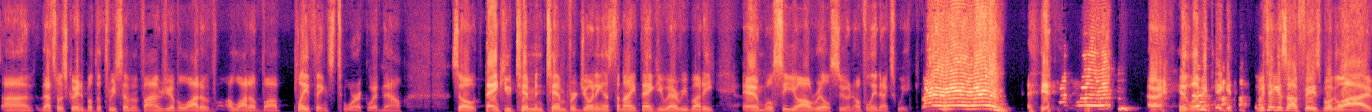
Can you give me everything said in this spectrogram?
Uh, that's what's great about the three seven fives. You have a lot of a lot of uh, playthings to work with now. So thank you, Tim and Tim, for joining us tonight. Thank you, everybody, and we'll see you all real soon. Hopefully next week. all right, let me take it. Let me take us off Facebook Live.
